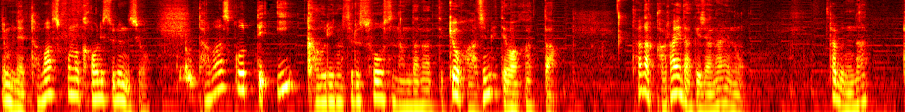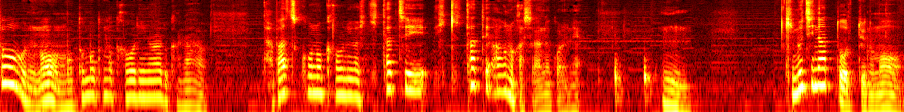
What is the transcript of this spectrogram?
でもねタバスコの香りするんですよ。タバスコっていい香りのするソースなんだなって今日初めて分かった。ただ辛いだけじゃないの。多分納豆の元々の香りがあるからタバスコの香りが引き立ち引き立て合うのかしらねこれね。うん。キムチ納豆っていうのも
